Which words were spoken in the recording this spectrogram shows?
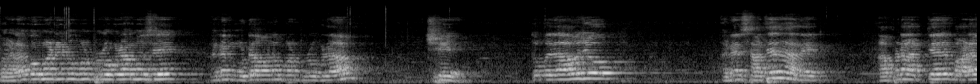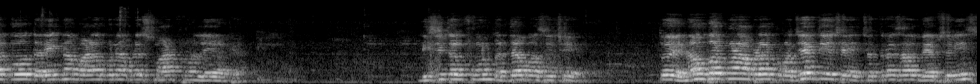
બાળકો માટેનો પણ પ્રોગ્રામ હશે અને મોટાઓનો પણ પ્રોગ્રામ છે. તો બધા આવજો. અને સાથે સાથે આપણા અત્યારે બાળકો, દરેકના બાળકોને આપણે સ્માર્ટફોન લઈ આપ્યા. ડિજિટલ ફોન બધા પાસે છે. તો એના ઉપર પણ આપણા પ્રોજેક્ટ જે છે, છત્રસાલ વેબ સિરીઝ,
